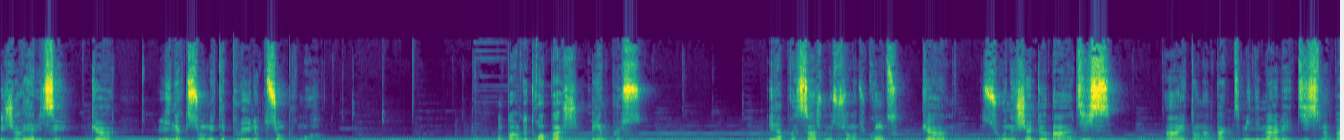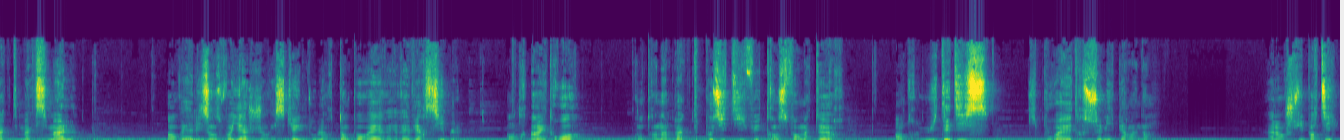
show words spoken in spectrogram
Et j'ai réalisé que l'inaction n'était plus une option pour moi. On parle de trois pages, rien de plus. Et après ça, je me suis rendu compte que, sur une échelle de 1 à 10, 1 étant l'impact minimal et 10 l'impact maximal, en réalisant ce voyage, je risquais une douleur temporaire et réversible entre 1 et 3, contre un impact positif et transformateur entre 8 et 10, qui pourrait être semi-permanent. Alors je suis parti.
